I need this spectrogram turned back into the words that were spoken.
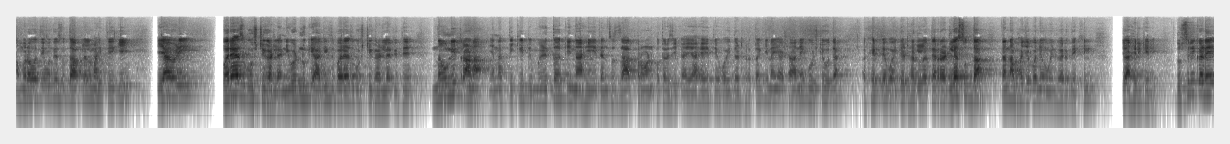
अमरावतीमध्ये सुद्धा आपल्याला माहिती आहे की यावेळी बऱ्याच गोष्टी घडल्या. निवडणुकी आधीच बऱ्याच गोष्टी घडल्या तिथे. नवनीत राणा यांना तिकीट मिळतं की नाही त्यांचं जात प्रमाणपत्र जे काही आहे ते वैध ठरतं की नाही अशा अनेक गोष्टी होत्या. अखेर ते वैध ठरलं. त्या रडल्यासुद्धा त्यांना भाजपने उमेदवारी देखील जाहीर केली. दुसरीकडे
